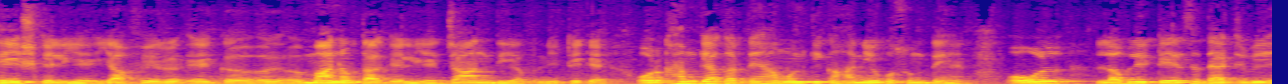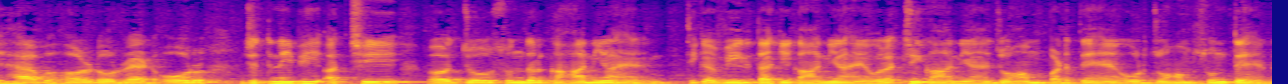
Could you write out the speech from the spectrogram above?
देश के लिए या फिर एक मानवता के लिए जान दी अपनी, ठीक है? और हम क्या करते हैं? हम उनकी कहानियों को सुनते हैं। All lovely tales that we have heard और रेड और जितनी भी अच्छी जो सुंदर कहानियाँ हैं, ठीक है? वीरता की कहानियाँ हैं और अच्छी कहानियाँ हैं जो हम पढ़ते हैं और जो हम सुनते हैं,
